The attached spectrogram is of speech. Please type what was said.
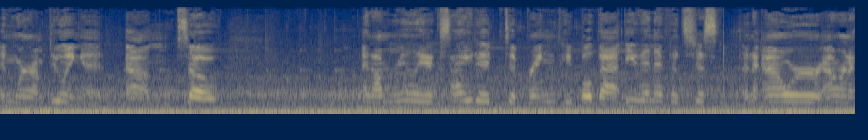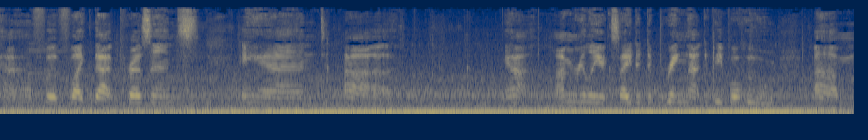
and where I'm doing it. Um, so, and I'm really excited to bring people that, even if it's just an hour, hour and a half of like that presence, and uh, yeah, I'm really excited to bring that to people who. Um,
